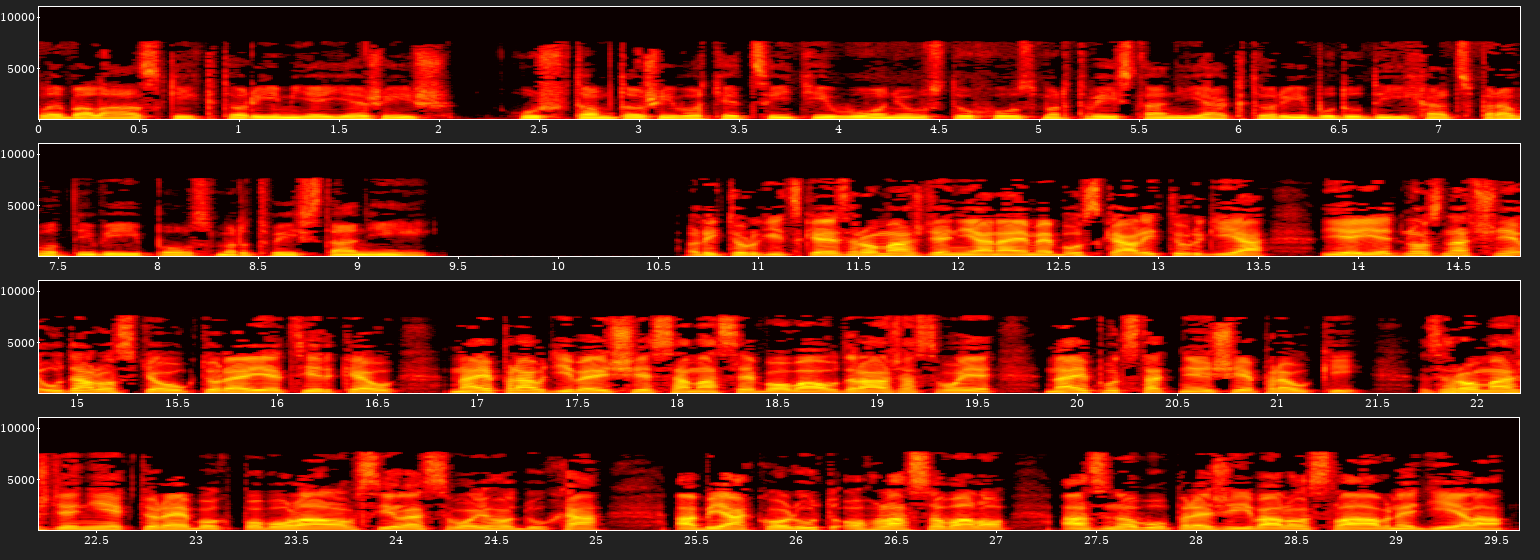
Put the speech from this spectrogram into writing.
chleba lásky, ktorým je Ježiš – už v tomto živote cíti vôňu vzduchu zmrtvých stania, ktorí budú dýchať spravodliví po zmrtvých staní. Liturgické zhromaždenia, najmä boská liturgia, je jednoznačne udalosťou, ktoré je cirkev najpravdivejšie sama sebou a odráža svoje najpodstatnejšie prvky. Zhromaždenie, ktoré Boh povolal v sile svojho ducha, aby ako ľud ohlasovalo a znovu prežívalo slávne diela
